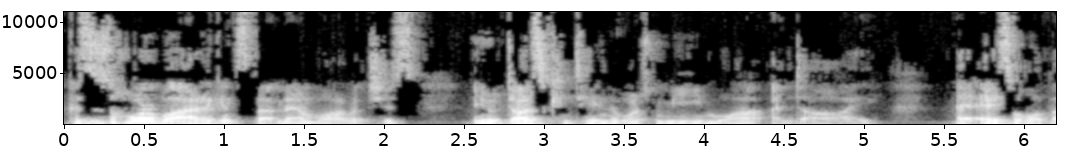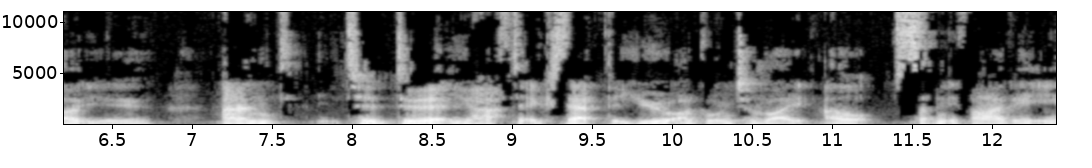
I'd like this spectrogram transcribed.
Because there's a horrible arrogance about memoir, which is, you know, does contain the words me, moi, and I. It is all about you. And to do it, you have to accept that you are going to write a 75, 80,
